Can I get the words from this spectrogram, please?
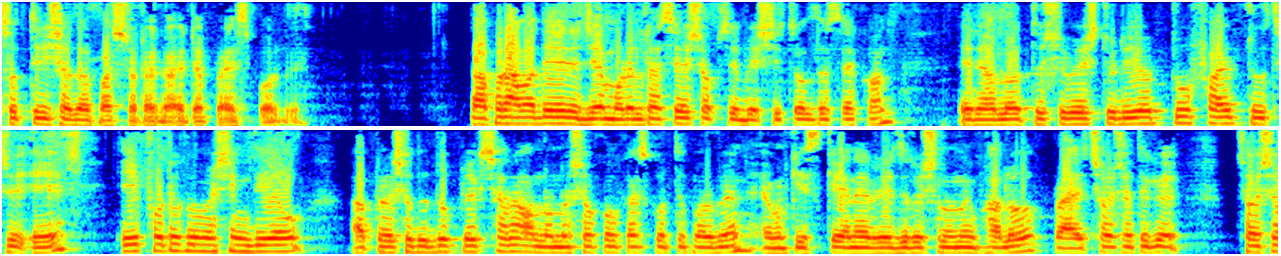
ছত্রিশ হাজার পাঁচশো টাকা এটা প্রাইস পড়বে। তারপর আমাদের যে মডেলটা আছে, সবচেয়ে বেশি চলতেছে এখন, এটা হলো Toshiba studio two five two three A এই ফটোকপি মেশিন দিয়েও আপনারা শুধু ডুপ্লেক্স ছাড়া অন্যান্য সকল কাজ করতে পারবেন, এমনকি স্ক্যানের রেজলিউশন অনেক ভালো। প্রায় ছয়শো থেকে ছয়শো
